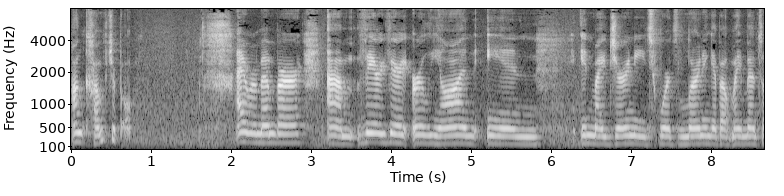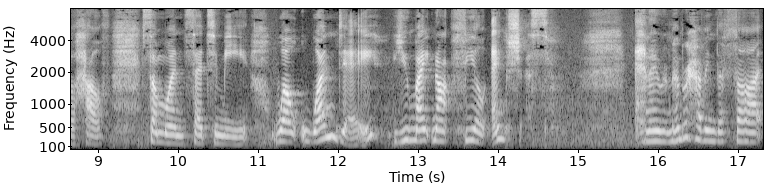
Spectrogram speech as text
uncomfortable I remember um, very, very early on in in my journey towards learning about my mental health, someone said to me, Well, one day you might not feel anxious. And I remember having the thought,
